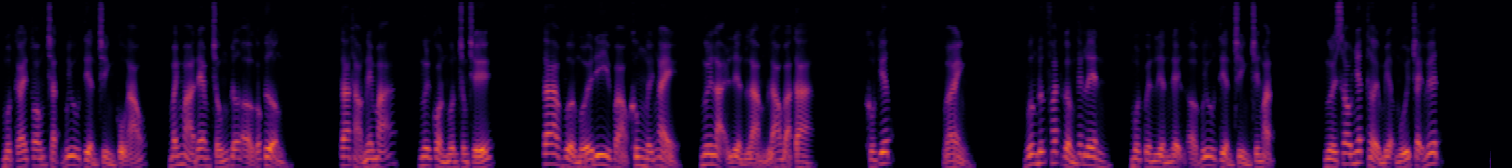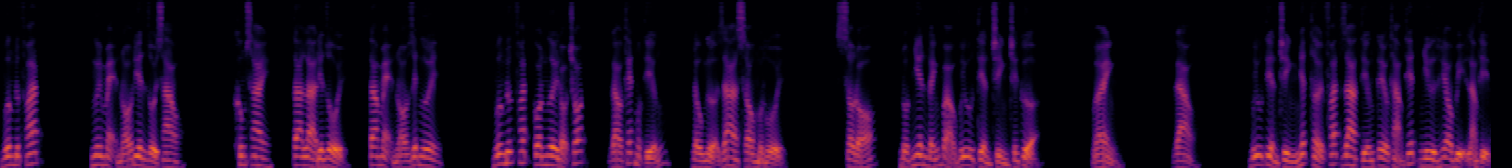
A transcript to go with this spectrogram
một cái tóm chặt vưu tiền trình cổ áo, mánh mà đem chống đỡ ở góc tường. Ta thảo nê mã, ngươi còn muốn chống chế. Ta vừa mới đi vào không mấy ngày, ngươi lại liền làm lão bà ta. Không tiếp. Vảnh vương đức phát gầm thét lên, một quyền liền nện ở vưu tiền trình trên mặt. Người sau nhất thời miệng mũi chạy huyết. Vương đức phát, ngươi mẹ nó điên rồi sao? Không sai, ta là điên rồi, ta mẹ nó giết ngươi vương đức phát con ngươi đỏ chót, gào thét một tiếng, đầu ngựa ra sau một hồi. Sau đó, đột nhiên đánh vào vưu tiền trình trên cửa. Vảnh gào! Vưu tiền trình nhất thời phát ra tiếng kêu thảm thiết như heo bị làm thịt.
